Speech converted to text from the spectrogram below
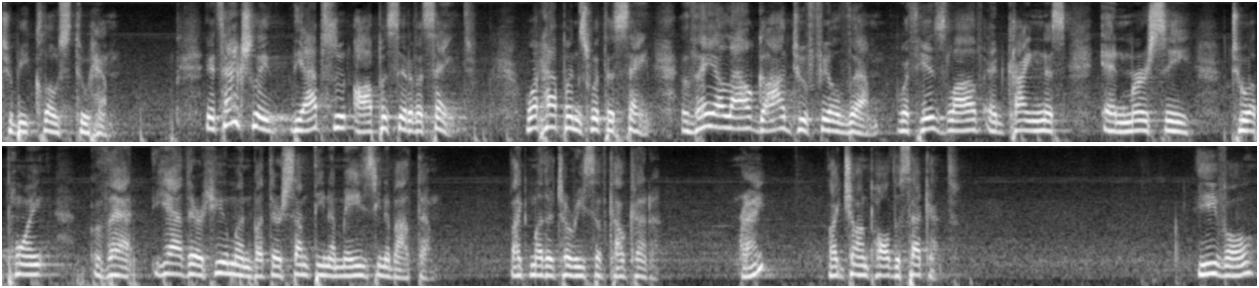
to be close to him. It's actually the absolute opposite of a saint. What happens with a saint? They allow God to fill them with His love and kindness and mercy to a point that, yeah, they're human, but there's something amazing about them. Like Mother Teresa of Calcutta, right? Like John Paul II. Evil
